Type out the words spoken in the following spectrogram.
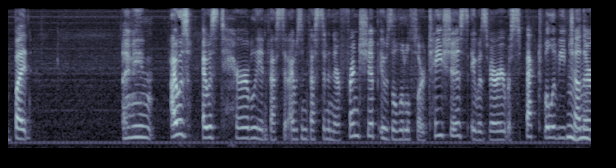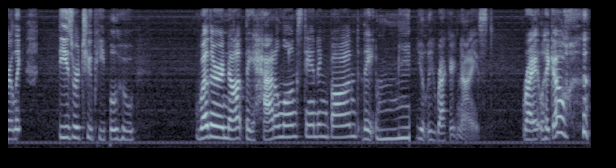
But I mean, I was I was terribly invested. I was invested in their friendship. It was a little flirtatious. It was very respectful of each other. Like these were two people who whether or not they had a long-standing bond, they immediately recognized. Right? Like, "Oh,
